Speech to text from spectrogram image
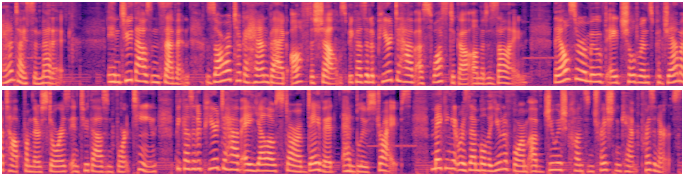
anti Semitic. In 2007, Zara took a handbag off the shelves because it appeared to have a swastika on the design. They also removed a children's pajama top from their stores in 2014 because it appeared to have a yellow Star of David and blue stripes, making it resemble the uniform of Jewish concentration camp prisoners.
